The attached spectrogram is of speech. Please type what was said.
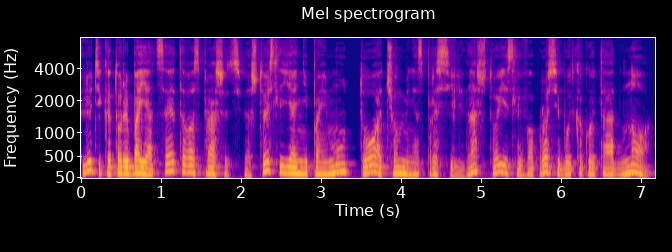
Люди, которые боятся этого, спрашивают себя, что если я не пойму то, о чем меня спросили, да? что если в вопросе будет какое-то одно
